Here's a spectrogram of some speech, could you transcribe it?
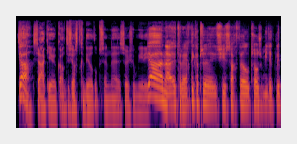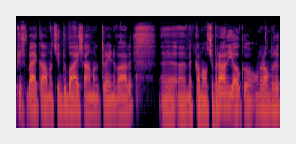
Ja. Saki ook enthousiast gedeeld op zijn eh, social media. Ja, nou terecht. Ik heb ze, je zag veel op social media clipjes voorbij komen dat ze in Dubai samen aan het trainen waren. Eh, eh, met Kamal Chabrani ook eh, onder andere.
